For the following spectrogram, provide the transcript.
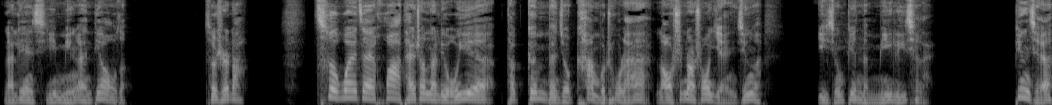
来练习明暗调子。此时呢，侧歪在画台上的柳叶，他根本就看不出来，老师那双眼睛啊，已经变得迷离起来，并且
